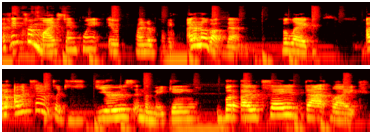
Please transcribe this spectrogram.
I think from my standpoint, it was kind of like, I don't know about them, but like, I, don't, I wouldn't say it was like years in the making, but I would say that like,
